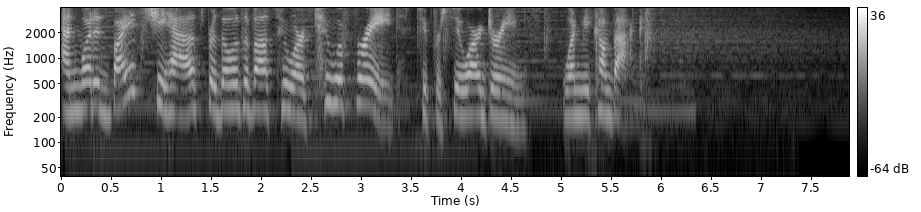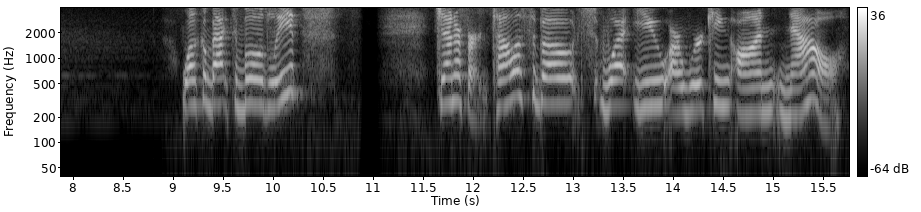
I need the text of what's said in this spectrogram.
and what advice she has for those of us who are too afraid to pursue our dreams when we come back. Welcome back to Bold Leaps. Jennifer, tell us about what you are working on now.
